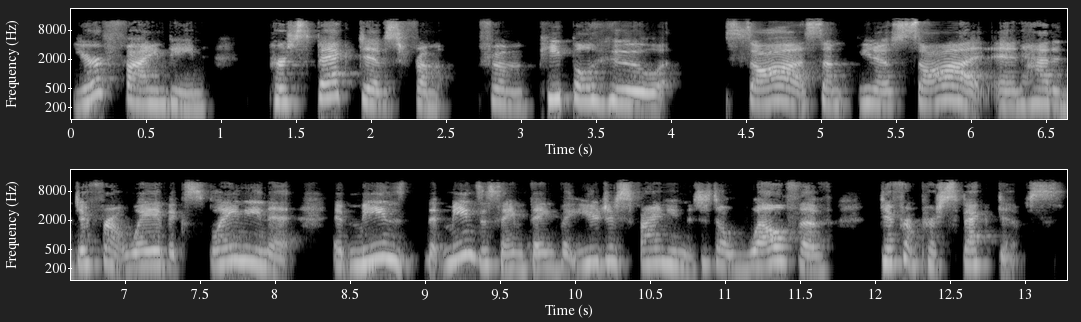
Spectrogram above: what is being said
you're finding perspectives from from people who saw some you know saw it and had a different way of explaining it. It means it means the same thing but you're just finding just a wealth of different perspectives.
